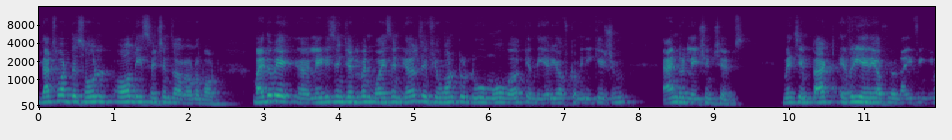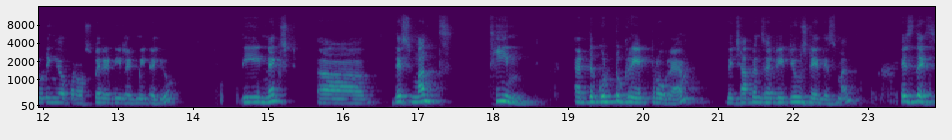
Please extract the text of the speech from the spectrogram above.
that's what this whole all these sessions are all about. By the way, uh, ladies and gentlemen, boys and girls, if you want to do more work in the area of communication and relationships, which impact every area of your life, including your prosperity, let me tell you, the next uh, this month theme at the Good to Great program, which happens every Tuesday this month, is this.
